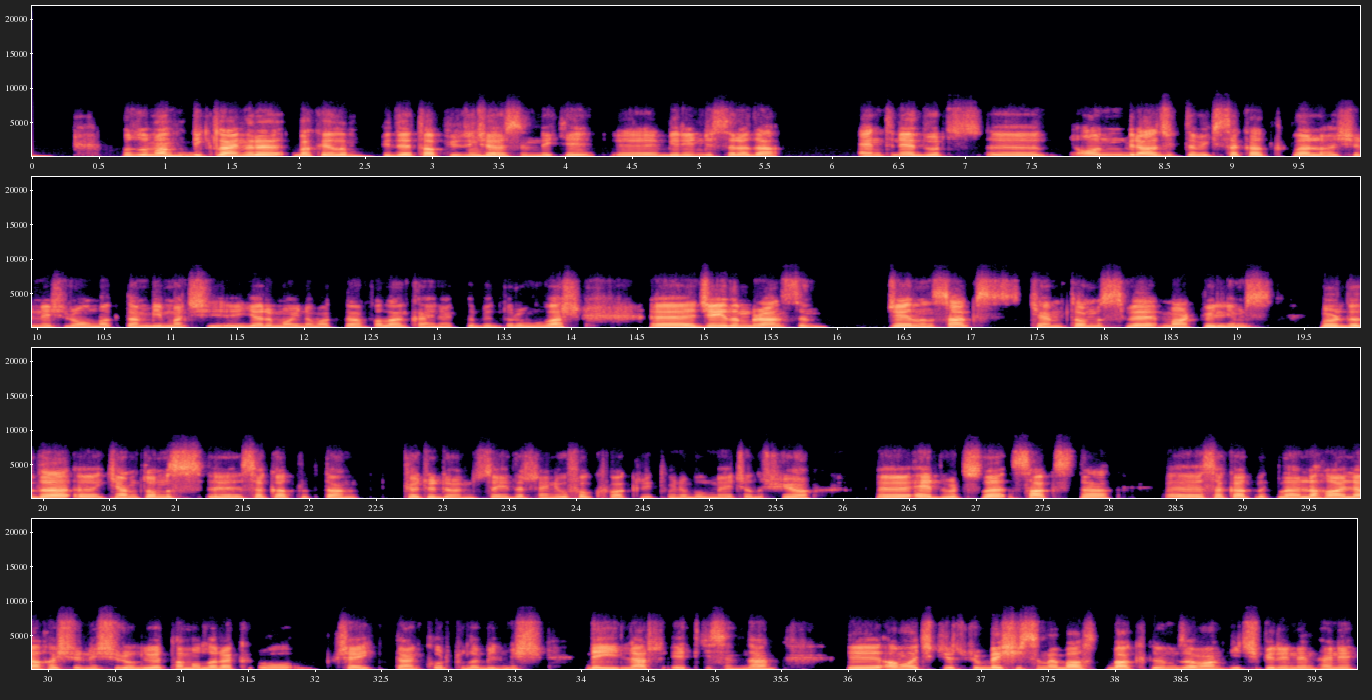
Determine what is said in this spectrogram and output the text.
O zaman decliner'a bakalım. Bir de top 100 Hı hı. içerisindeki. Ee, birinci sırada Anthony Edwards. Ee, onun birazcık tabii ki sakatlıklarla haşır neşir olmaktan, bir maç e, yarım oynamaktan falan kaynaklı bir durumu var. Jalen Brunson, Jalen Suggs, Cam Thomas ve Mark Williams. Burada da e, Cam Thomas e, sakatlıktan kötü döndü sayılır. Hani ufak ufak ritmini bulmaya çalışıyor. Edwards'la Suggs da e, sakatlıklarla hala haşır neşir oluyor. Tam olarak o şeyden kurtulabilmiş değiller etkisinden. Ee, ama açıkçası şu 5 isime bas- baktığım zaman hiçbirinin hani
